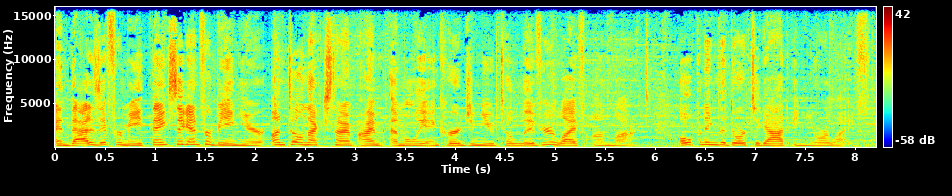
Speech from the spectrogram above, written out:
And that is it for me. Thanks again for being here. Until next time, I'm Emily, encouraging you to live your life unlocked, opening the door to God in your life.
